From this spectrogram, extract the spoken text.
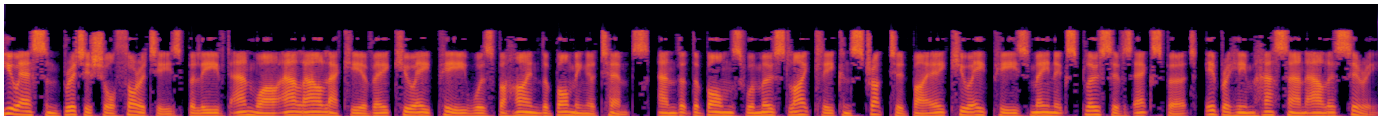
U.S. and British authorities believed Anwar al-Awlaki of AQAP was behind the bombing attempts, and that the bombs were most likely constructed by AQAP's main explosives expert, Ibrahim Hassan al-Asiri.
